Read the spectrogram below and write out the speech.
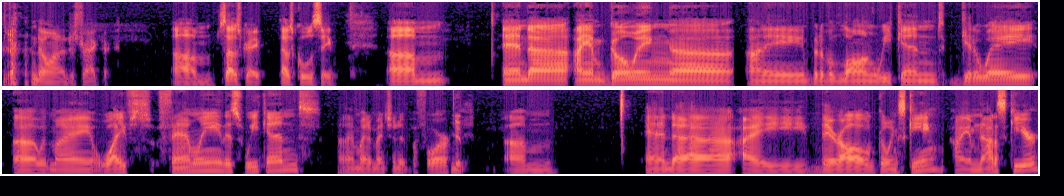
Yeah. Don't want to distract her. Um, so that was great. That was cool to see. Um, and uh, I am going uh, on a bit of a long weekend getaway uh, with my wife's family this weekend. I might have mentioned it before. Yep. Um, and uh, I they're all going skiing. I am not a skier,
